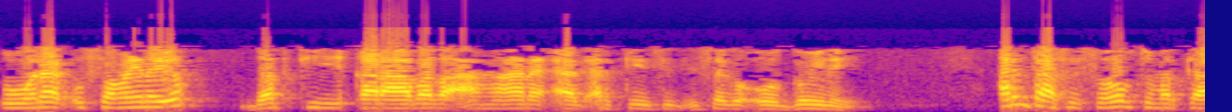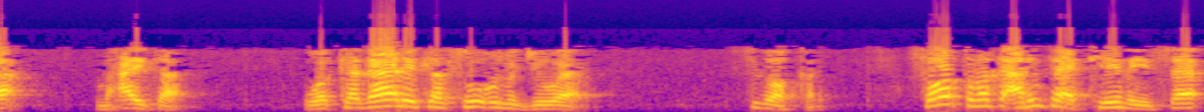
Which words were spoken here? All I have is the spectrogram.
wanaag u samaynayo dadkii qaraabada ahaana aad arkaysid isaga oo goynay. Arrintaasi sababtu marka maxay tahay wa kadalika suu ljawaab sidoo kale sababta marka arrintaa keenaysa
